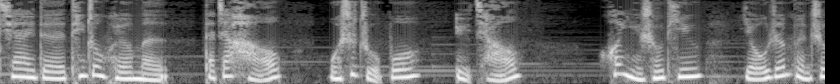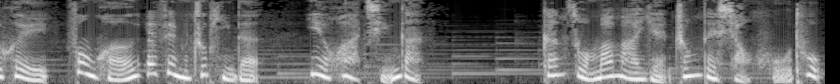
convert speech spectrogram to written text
亲爱的听众朋友们，大家好，我是主播雨乔，欢迎收听由人本智慧凤凰 FM 出品的《夜话情感》。甘做妈妈眼中的小糊涂，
